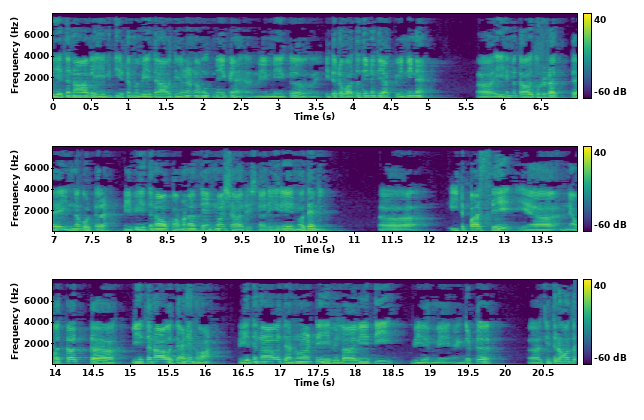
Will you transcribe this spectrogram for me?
වේදනාව ඒ විදිහටම වේදනාව තියෙනවා. නමුත් මේක මේ මේක හිතට වද දෙන දෙයක් වෙන්නේ නැහැ. එහෙම තවදුරටත් ඉන්නකොට මේ වේදනාව පමණක් දැනනවා ශරීරයේ නොදැනි. ඊට පස්සේ නැවතත් වේදනාව දැනෙනවා. වේදනාව දැනුණාට ඒ වෙලාවේදී මේ ඇඟට සිතට හොඳ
